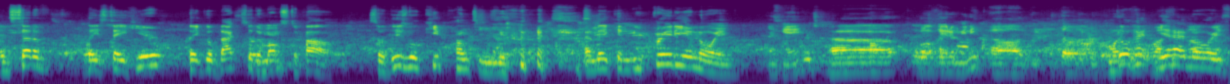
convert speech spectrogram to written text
instead of they stay here, they go back to the monster pile. So these will keep hunting you, and they can be pretty annoying. Okay. Uh, Wait a minute. Uh, the, go ahead. Yeah, no worries.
